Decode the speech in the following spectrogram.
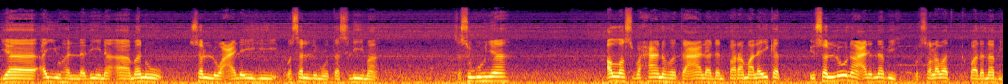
ya ayyuhalladzina amanu sallu alaihi wa sallimu taslima. Sesungguhnya Allah Subhanahu wa taala dan para malaikat yusalluna 'ala nabi, bersolawat kepada nabi.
